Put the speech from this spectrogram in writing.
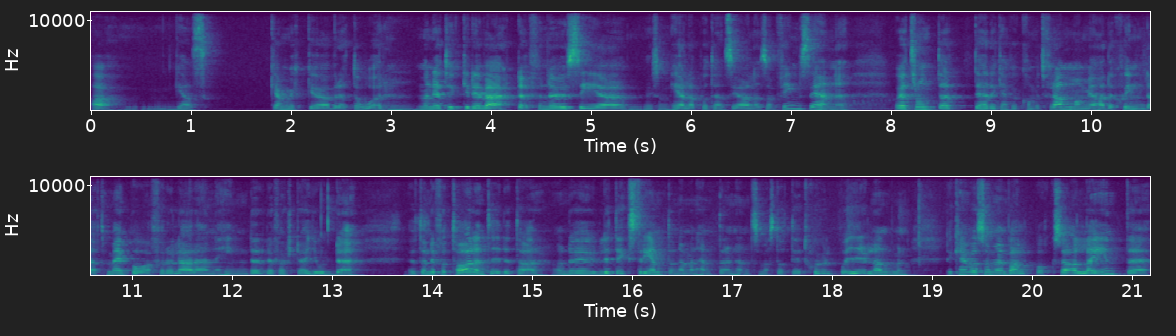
ja, ganska mycket över ett år. Mm. Men jag tycker det är värt det för nu ser jag liksom hela potentialen som finns i henne. Och jag tror inte att det hade kanske kommit fram om jag hade skyndat mig på för att lära henne hinder det första jag gjorde. Utan det får ta den tid det tar. Och det är lite extremt då när man hämtar en hund som har stått i ett skjul på Irland. Men det kan ju vara som en valp också. Alla är inte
